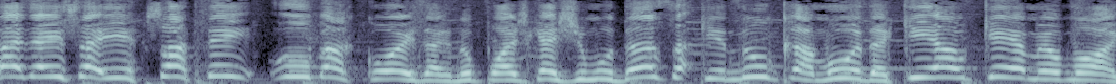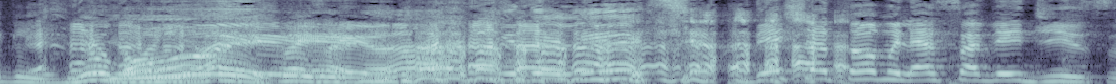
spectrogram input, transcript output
Mas é isso aí, só tem uma coisa no podcast de mudança que nunca muda, que é o que, meu Mogli? Meu Mogli, coisa. Ah, que delícia. Deixa a tua mulher saber disso.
